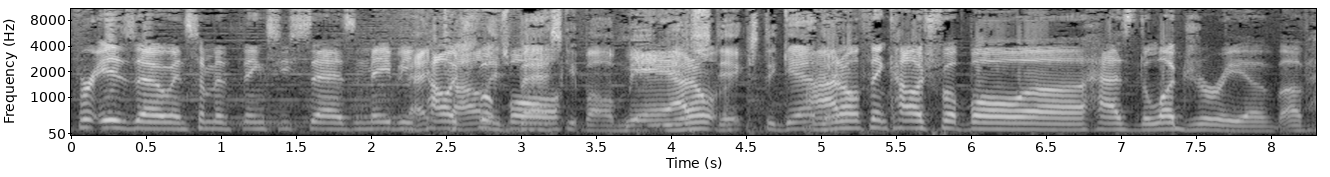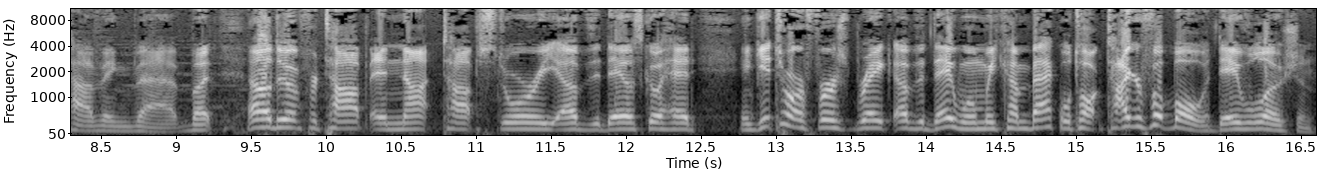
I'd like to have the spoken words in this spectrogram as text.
for Izzo and some of the things he says, and maybe that college, college football. basketball yeah, I don't, sticks together. I don't think college football uh, has the luxury of, of having that. But that'll do it for top and not top story of the day. Let's go ahead and get to our first break of the day. When we come back, we'll talk Tiger football with Dave Woloshin.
